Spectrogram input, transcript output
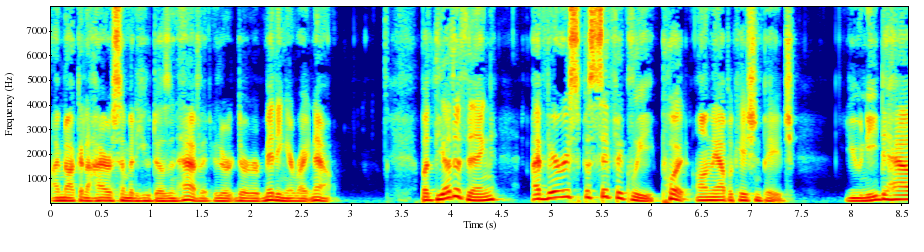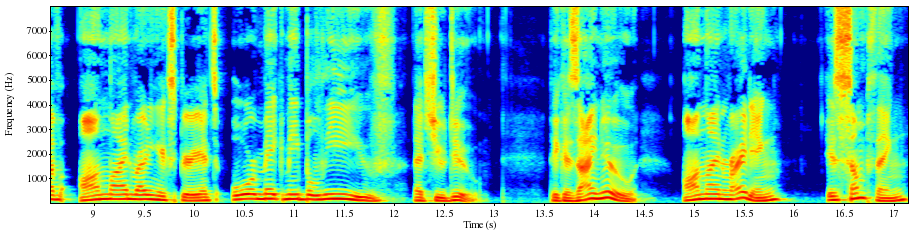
I'm not going to hire somebody who doesn't have it. They're, they're admitting it right now. But the other thing, I very specifically put on the application page you need to have online writing experience or make me believe that you do. Because I knew online writing is something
